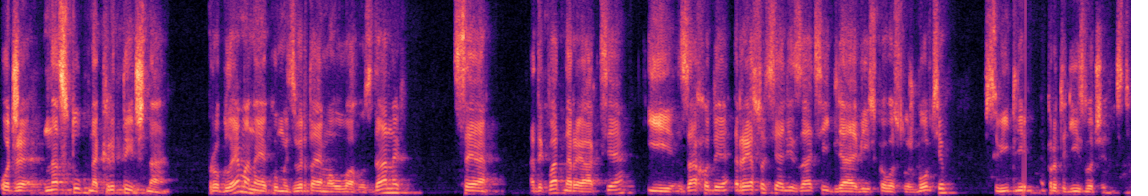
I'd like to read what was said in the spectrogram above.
Отже, наступна критична проблема, на яку ми звертаємо увагу з даних, це адекватна реакція і заходи ресоціалізації для військовослужбовців в світлі протидії злочинності.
